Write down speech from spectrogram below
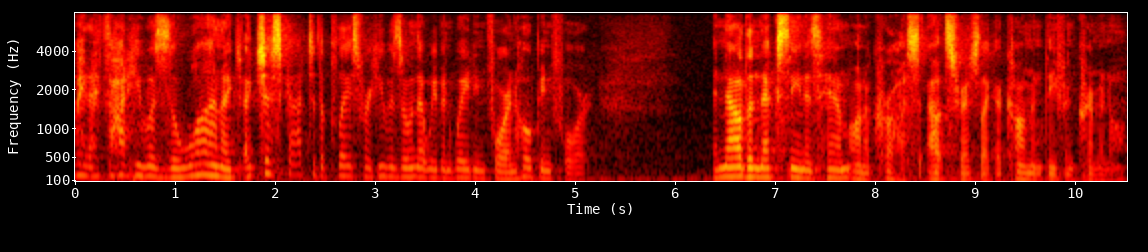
wait, I thought he was the one. I, I just got to the place where he was the one that we've been waiting for and hoping for. And now the next scene is him on a cross, outstretched like a common thief and criminal.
